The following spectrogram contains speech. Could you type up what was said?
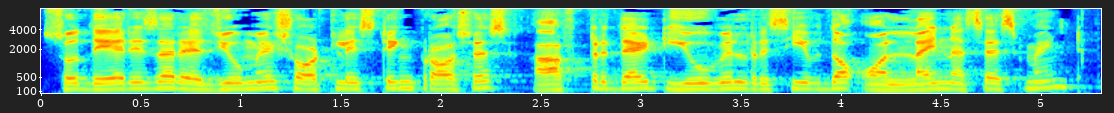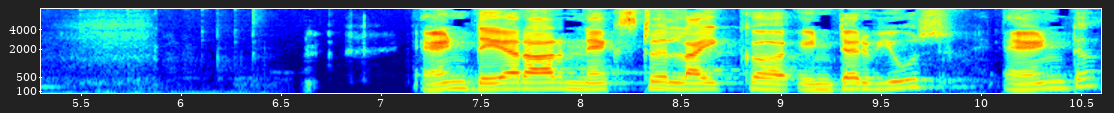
So there is a resume shortlisting process. After that you will receive the online assessment. And there are next like uh, interviews and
